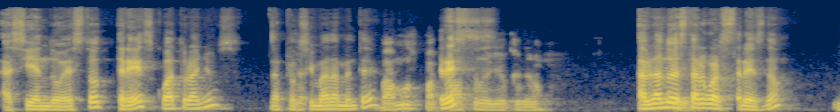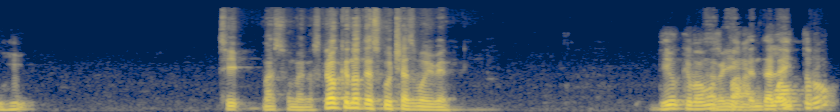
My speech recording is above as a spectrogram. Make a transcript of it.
haciendo esto? ¿Tres, cuatro años aproximadamente? Vamos para cuatro, yo creo. Hablando de Star Wars 3, ¿no? Sí, más o menos. Creo que no te escuchas muy bien. Digo que vamos para cuatro,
